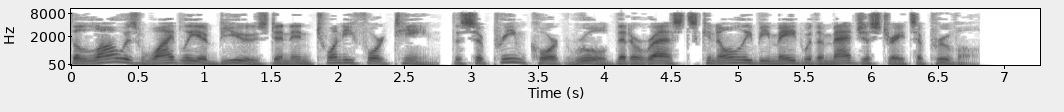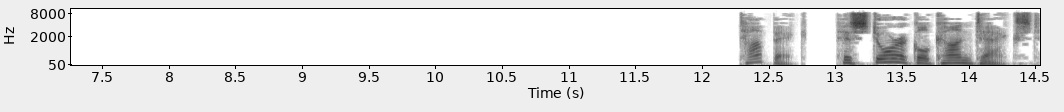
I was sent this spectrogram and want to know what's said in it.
The law was widely abused and in 2014, the Supreme Court ruled that arrests can only be made with a magistrate's approval. Historical context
